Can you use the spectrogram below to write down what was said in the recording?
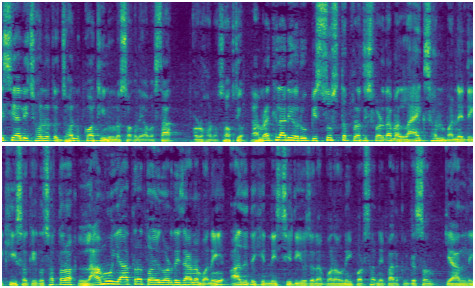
एसियाली छनौट झन कठिन हुन सक्ने अवस्था। रहन सक्थ्यो। हाम्रा खेलाडीहरू विश्वस्त प्रतिस्पर्धामा लायक छन् भन्ने देखिसकेको छ तर लामो यात्रा तय गर्दै जान भने आजदेखि निश्चित योजना बनाउनै पर्छ। नेपाल क्रिकेट सङ्घ क्यानले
